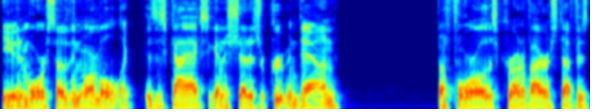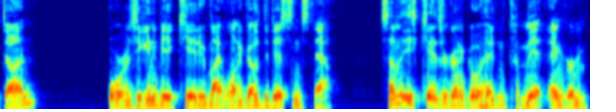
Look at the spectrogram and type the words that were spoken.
even more so than normal. Like, is this guy actually going to shut his recruitment down before all this coronavirus stuff is done? Or is he going to be a kid who might want to go the distance now? Some of these kids are going to go ahead and commit Ingram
